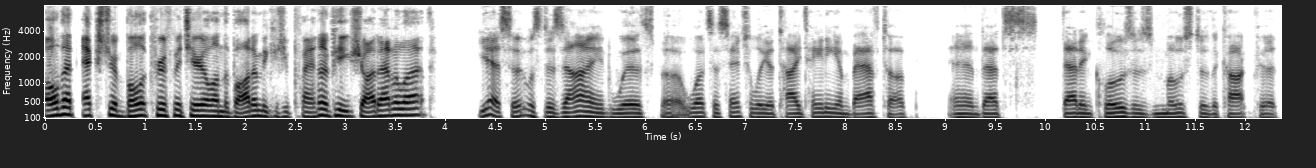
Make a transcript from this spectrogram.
all that extra bulletproof material on the bottom because you plan on being shot at a lot? Yeah, so it was designed with uh, what's essentially a titanium bathtub, and that's that encloses most of the cockpit,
